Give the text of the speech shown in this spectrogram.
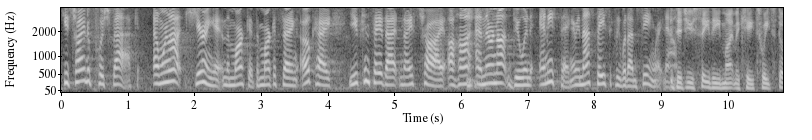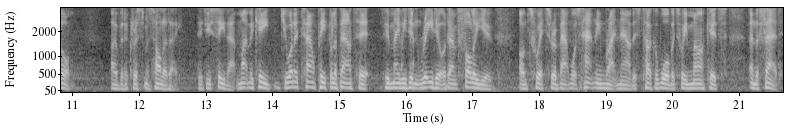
he's trying to push back, And we're not hearing it in the market. The market's saying, okay, you can say that, nice try, uh huh, and they're not doing anything. I mean, that's basically what I'm seeing right now. Did you see the Mike McKee tweet storm over the Christmas holiday? Did you see that? Mike McKee, do you want to tell people about it who maybe didn't read it or don't follow you on Twitter about what's happening right now, this tug of war between markets and the Fed?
